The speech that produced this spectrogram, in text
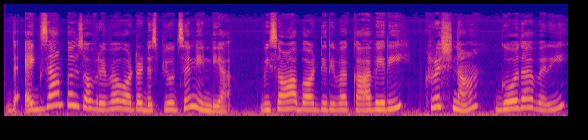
the examples of river water disputes in India. We saw about the river Kaveri, Krishna, Godavari,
